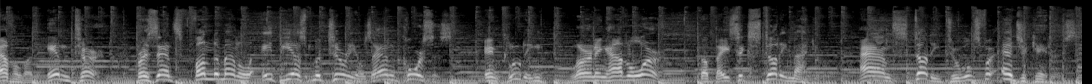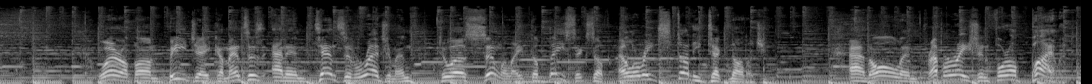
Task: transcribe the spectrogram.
Evelyn, in turn, presents fundamental APS materials and courses, including Learning How to Learn, the Basic Study Manual, and Study Tools for Educators. Whereupon BJ commences an intensive regimen to assimilate the basics of LRH study technology. And all in preparation for a pilot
